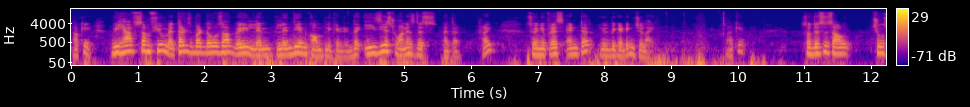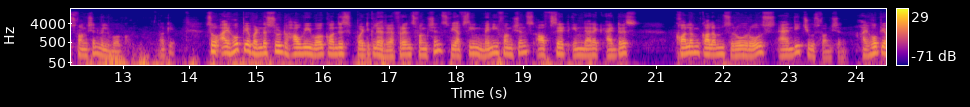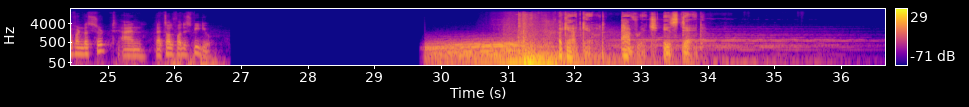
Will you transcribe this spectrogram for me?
okay. We have some few methods but those are very lengthy and complicated. The easiest one is this method right? So when you press enter you'll be getting July. Okay. So this is how choose function will work. Okay. So I hope you have understood how we work on this particular reference functions. We have seen many functions offset indirect address column columns row rows and the choose function. I hope you have understood and that's all for this video Acadgild. Average is dead.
